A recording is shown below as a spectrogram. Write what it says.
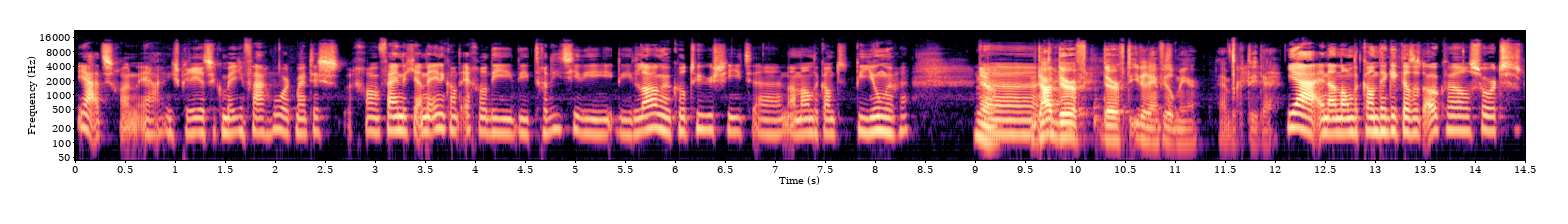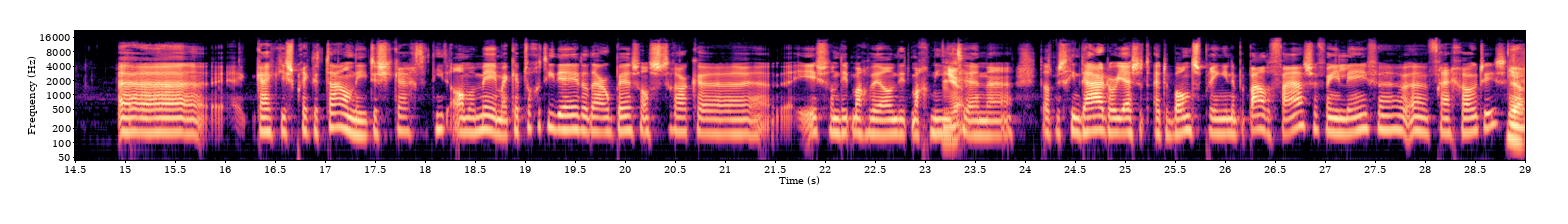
ja, het is gewoon... Ja, inspireren is natuurlijk een beetje een vaag woord. Maar het is gewoon fijn dat je aan de ene kant echt wel die, die traditie, die, die lange cultuur ziet. eh, en aan de andere kant die jongeren. Ja. Eh, Daar durft, durft iedereen veel meer, heb ik het idee. Ja, en aan de andere kant denk ik dat het ook wel een soort. eh, kijk, je spreekt de taal niet, dus je krijgt het niet allemaal mee. Maar ik heb toch het idee dat daar ook best wel strak eh, is van dit mag wel en dit mag niet. Ja. En eh, dat misschien daardoor juist het uit de band springen in een bepaalde fase van je leven eh, vrij groot is. ja.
